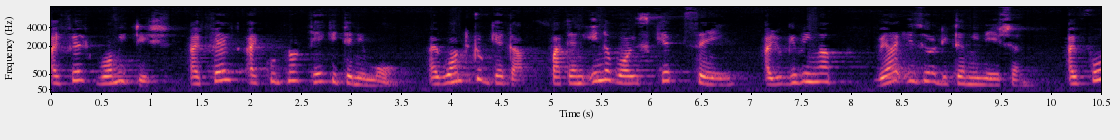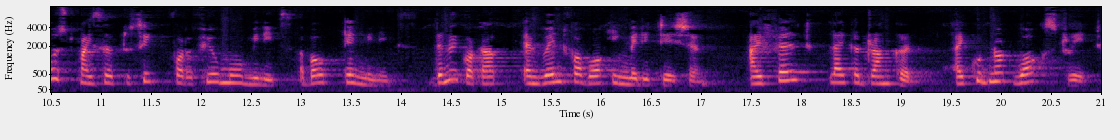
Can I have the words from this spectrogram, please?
I felt vomitish. I felt I could not take it anymore. I wanted to get up, but an inner voice kept saying, Are you giving up? Where is your determination? I forced myself to sit for a few more minutes, about 10 minutes. Then I got up and went for walking meditation. I felt like a drunkard. I could not walk straight.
